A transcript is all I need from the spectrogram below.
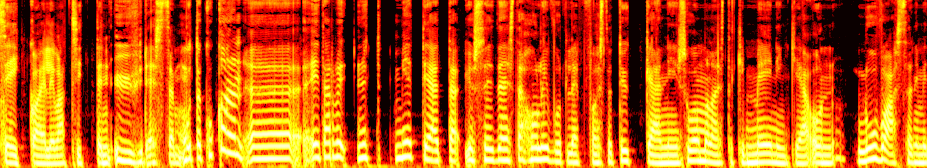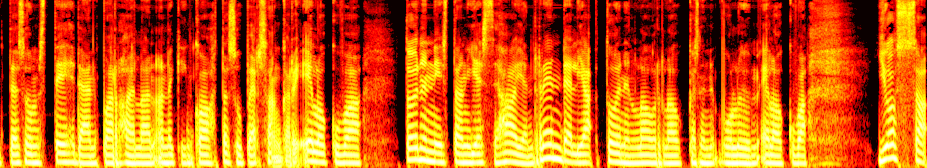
seikkailivat sitten yhdessä. Mutta kukaan äh, ei tarvitse nyt miettiä, että jos ei näistä Hollywood-leffoista tykkää, niin suomalaistakin meininkiä on luvassa. Nimittäin Suomessa tehdään parhaillaan ainakin kahta supersankarielokuvaa. Toinen niistä on Jesse Haajan Rendel ja toinen Lauri Laukkasen Volume-elokuva, jossa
